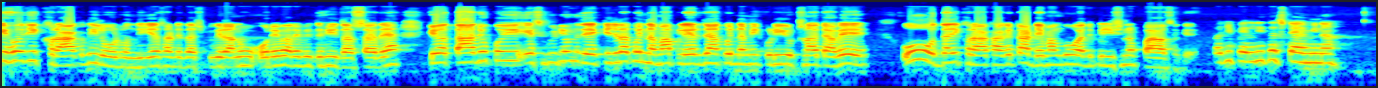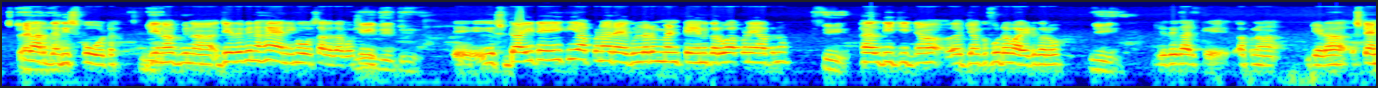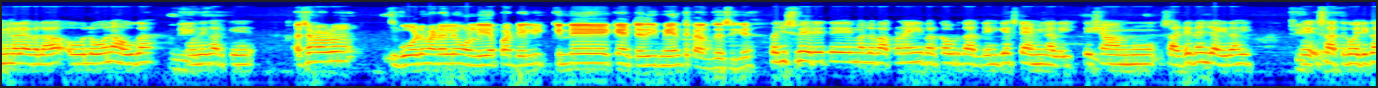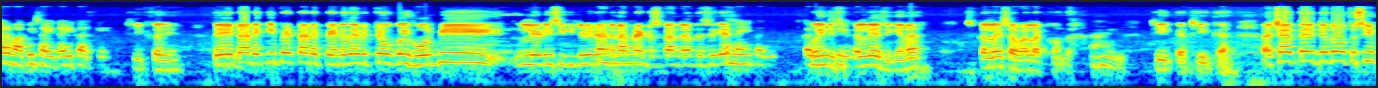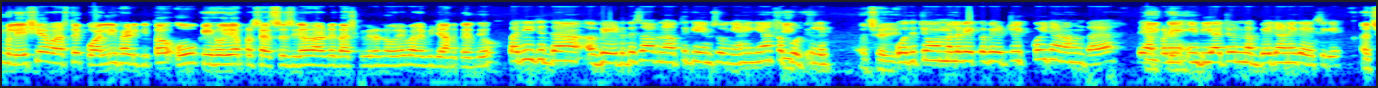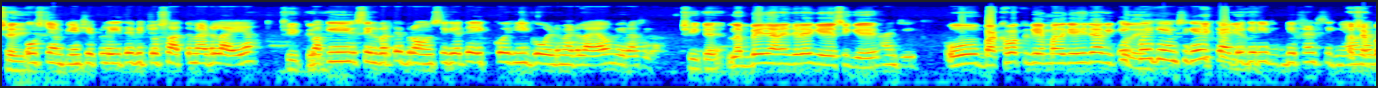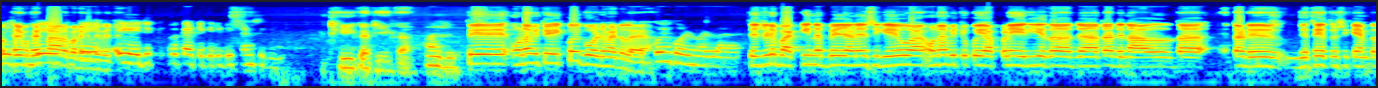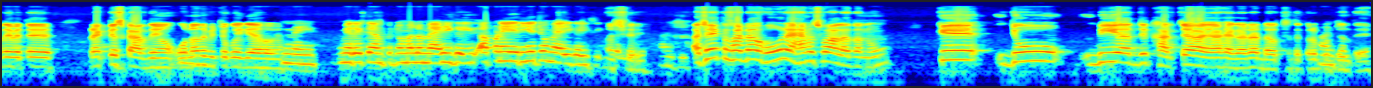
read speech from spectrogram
ਕਿਹੋ ਜੀ ਖੁਰਾਕ ਦੀ ਲੋੜ ਹੁੰਦੀ ਹੈ ਸਾਡੇ ਦਰਸ਼ਕ ਵੀਰਾਂ ਨੂੰ? ਉਹਦੇ ਬਾਰੇ ਵੀ ਤੁਸੀਂ ਦੱਸ ਸਕਦੇ ਆ। ਕਿ ਤਾਂ ਜੋ ਕੋਈ ਇਸ ਵੀਡੀਓ ਨੂੰ ਦੇਖ ਕੇ ਜਿਹੜਾ ਕੋਈ ਨਵਾਂ ਪਲੇਅਰ ਜਾਂ ਕੋਈ ਨਵੀਂ ਕੁੜੀ ਉੱਠਣਾ ਚਾਹਵੇ ਉਹ ਉਦਾਂ ਦੀ ਖੁਰਾਕ ਖਾ ਕੇ ਤੁਹਾਡੇ ਵਾਂਗੂ ਅੱਜ ਪੋਜੀਸ਼ਨ ਪਾ ਸਕੇ। ਭਾਜੀ ਪਹਿਲੀ ਤਾਂ ਸਟੈਮਿਨਾ ਘਰਦਿਆਂ ਦੀ ਸਪੋਰਟ ਜਿਹਨਾਂ ਬਿਨਾ ਜਿਹਦੇ ਬਿਨਾ ਹੈ ਨਹੀਂ ਹੋ ਸਕਦਾ ਕੁਝ ਜੀ ਜੀ ਜੀ। ਤੇ ਇਸ ਡਾਈਟ ਇਹ ਕਿ ਆਪਣਾ ਰੈਗੂਲਰ ਮੇਨਟੇਨ ਕਰੋ ਆਪਣੇ ਆਪ ਨੂੰ। ਜੀ। ਹੈਲਦੀ ਚੀਜ਼ਾਂ ਜੰਕ ਫੂਡ ਅਵਾਇਡ ਕਰੋ। ਜੀ। ਜਿਹਦੇ ਕਰਕੇ ਆਪਣਾ ਜਿਹੜਾ ਸਟੈਮਿਨਾ ਲੈਵਲ ਆ ਉਹ ਲੋ ਨਾ ਹੋਊਗਾ ਜੀ। ਉਹਦੇ ਕਰਕੇ। ਅੱਛਾ ਮੈਡਮ 골ਡ ਮੈਡਲ ਲਿਆਉਣ ਲਈ ਆਪਾਂ ਡੇਲੀ ਕਿੰਨੇ ਘੰਟੇ ਦੀ ਮਿਹਨਤ ਕਰਦੇ ਸੀਗੇ? ਭਾਜੀ ਸਵੇਰੇ ਤੇ ਮਤਲਬ ਆਪਣਾ ਹੀ ਵਰਕਆਊਟ ਕਰਦੇ ਸੀਗੇ ਸਟੈਮਿਨਾ ਲਈ ਤੇ ਸ਼ਾਮ ਨੂੰ 3:30 ਜਾਈਦਾ ਸੀ ਠੀਕ ਤੇ ਹੈ। 7 ਵਜੇ ਘਰ ਵਾਪਸ ਆਈਦਾ ਸੀ ਕਰਕੇ। ਠੀਕ ਹੈ ਜੀ। ਤੇ ਤੁਹਾਡੇ ਕੀ ਪੇ ਤੁਹਾਡੇ ਪਿੰਡ ਦੇ ਵਿੱਚੋਂ ਕੋਈ ਹੋਰ ਵੀ ਲੇਡੀ ਸੀਗੀ ਜਿਹੜੀ ਤੁਹਾਡੇ ਨਾਲ ਪ੍ਰੈਕਟਿਸ ਕਰਨ ਜਾਂਦੇ ਸੀਗੇ? ਨਹੀਂ ਭਾਜੀ ਕੋਈ ਕੱਲੀ ਨਹੀਂ ਸੀ ਸੀ ਇਕੱਲੇ ਸੀਗੇ ਨਾ। ਇਕੱਲਾ ਹੀ ਸਵਾ ਲੱਖ ਹੁੰਦਾ। ਹਾਂਜੀ। ਠੀਕ ਹੈ ਠੀਕ ਹੈ। ਅੱਛਾ ਤੇ ਜਦੋਂ ਤੁਸੀਂ ਮਲੇਸ਼ੀਆ ਵਾਸਤੇ ਕੁਆਲੀਫਾਈਡ ਕੀਤਾ ਉਹ ਕਿਹੋ ਜਿਹਾ ਪ੍ਰੋਸੈਸ ਸੀਗਾ? ਸਾਡੇ ਦਰਸ਼ਕ ਵੀਰਾਂ ਨੂੰ ਉਹਦੇ ਬਾਰੇ ਵੀ ਜਾਣਕਾਰੀ ਦਿਓ। ਭਾਜੀ ਜਿੱਦਾਂ weight ਦੇ ਹਿਸਾਬ ਨਾਲ ਉੱਥੇ ਗੇਮਸ ਹੋਈਆਂ ਹੈਗੀਆਂ। ਕਪੂਰਥਲੇ। ਅੱਛਾ ਜੀ। ਉਹਦੇ ਚੋਂ ਮਤਲਬ ਇੱਕ weight ਚੋਂ ਇੱਕੋ ਹੀ ਜਾਣਾ ਹੁੰਦਾ ਆ ਤੇ ਆਪਣੇ। ਇੰਡੀਆ ਚੋਂ 90 ਜਾਣੇ ਗਏ ਸੀਗੇ। ਅੱਛਾ ਜੀ। ਉਸ ਚੈਂਪੀਅਨਸ਼ਿਪ ਲਈ ਤੇ ਵਿੱਚੋਂ 7 ਮੈਡਲ ਆਏ ਆ। ਠੀਕ ਹੈ। ਬਾਕੀ ਸਿਲਵਰ ਤੇ ਬ੍ਰੌਂਜ਼ ਸੀਗੇ ਤੇ ਇੱਕੋ ਹੀ 골ਡ ਮੈਡਲ ਆਇਆ ਉਹ ਮੇਰਾ ਸੀਗਾ। ਠੀਕ ਹੈ। 90 ਜਾਣੇ ਜਿਹੜੇ ਗਏ ਸੀਗੇ ਹਾਂਜੀ। ਉਹ ਵੱਖ-ਵੱਖ ਗੇਮਾਂ ਦੇ ਗਏ ਜਾਂ ਇੱਕੋ ਇੱਕੋ ਹੀ ਦੇ ਗੇਮ ਸੀਗੇ ਇੱਕੋ game। ਕੈਟਾਗਰੀ ਡਿਫਰੈਂਟ ਸੀਗੀਆਂ ਅੱਛਾ, ਵੱਖਰੇ-ਵੱਖਰੇ ਭਾਰ ਵਰਗ ਦੇ ਵਿੱਚ। ਏਜ ਕੈਟਾਗਰੀ ਡਿਫਰੈਂਟ ਸੀਗੀਆਂ। ਠੀਕ ਹੈ ਠੀਕ ਹੈ ਹਾਂਜੀ। ਤੇ ਉਹਨਾਂ ਵਿੱਚੋਂ ਇੱਕੋ ਹੀ 골ਡ ਮੈਡਲ ਆਇਆ? ਇੱਕੋ ਹੀ 골ਡ ਮੈਡਲ ਆਇਆ। ਤੇ ਜਿਹੜੇ ਬਾਕੀ 90 ਜਾਣੇ ਸੀਗੇ ਉਹ ਆ- ਉਹਨਾਂ ਵਿੱਚੋਂ ਕੋਈ ਆਪਣੇ ਏਰੀਆ ਦਾ ਜਾਂ ਤੁਹਾਡੇ ਨਾਲ ਦਾ ਤੁਹਾਡੇ ਜਿੱਥੇ ਤੁਸੀਂ ਕੈਂਪ ਦੇ ਵਿੱਚ ਪ੍ਰੈਕਟਿਸ ਕਰਦੇ ਹੋ ਉਹਨਾਂ ਦੇ ਵਿੱਚੋਂ ਕੋਈ ਗਿਆ ਹੋਵੇ? ਨਹੀਂ ਮੇਰੇ ਕੈਂਪ ਚੋਂ ਮਤਲਬ ਮੈਂ ਹੀ ਗਈ ਆਪਣੇ ਏਰੀਆ ਚੋਂ ਮੈਂ ਹੀ ਗਈ ਸੀ। ਅੱਛਾ ਜੀ। ਹਾਂਜੀ। ਅੱਛਾ ਇੱਕ ਸਾਡਾ ਹੋਰ ਅਹਿਮ ਸਵਾਲ ਹੈ ਤੁਹਾਨੂੰ ਕਿ ਜੋ ਵੀ ਅੱਜ ਖਰਚਾ ਆਇਆ ਹੈਗਾ ਤੁਹਾਡਾ ਉੱਥੇ ਤੱਕ ਪਹੁੰਚਣ ਤੇ।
